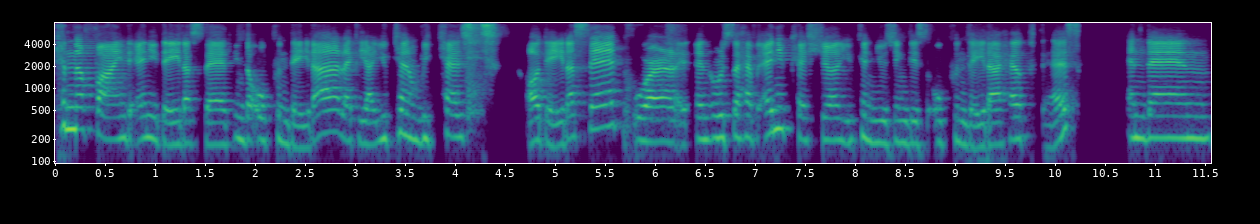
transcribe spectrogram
cannot find any data set in the open data, like, yeah, you can request a data set or, and also have any question you can using this open data help desk. And then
